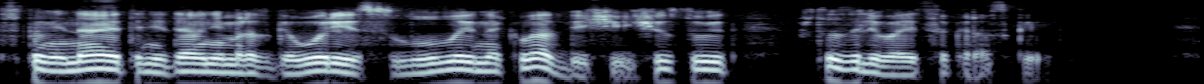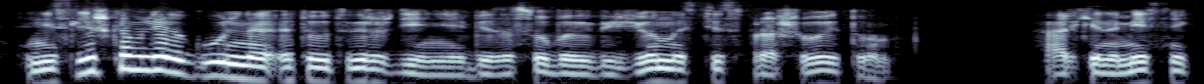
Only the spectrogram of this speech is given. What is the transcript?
вспоминает о недавнем разговоре с Лулой на кладбище и чувствует, что заливается краской. Не слишком ли огульно это утверждение, без особой убежденности, спрашивает он. Архинаместник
